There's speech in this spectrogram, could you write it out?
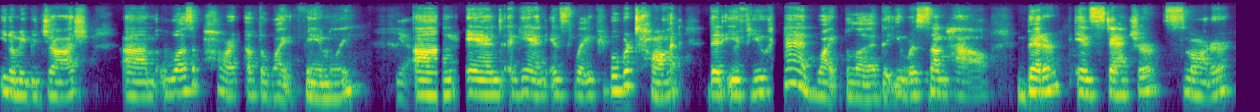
you know, maybe Josh um, was a part of the white family. Yeah. Um, and again, enslaved people were taught that if you had white blood, that you were somehow better in stature, smarter,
